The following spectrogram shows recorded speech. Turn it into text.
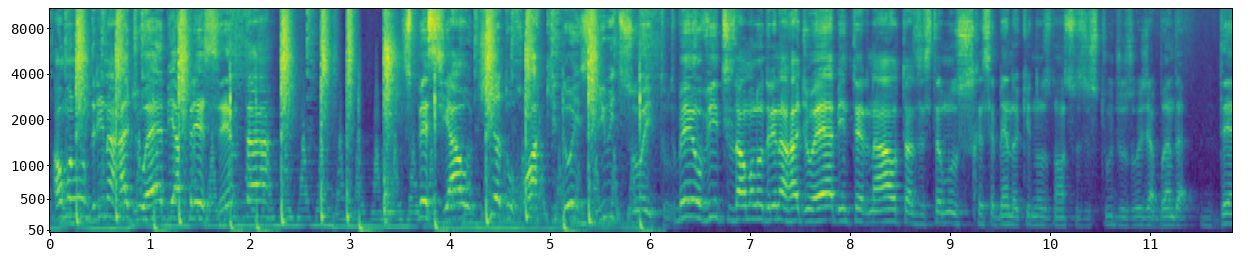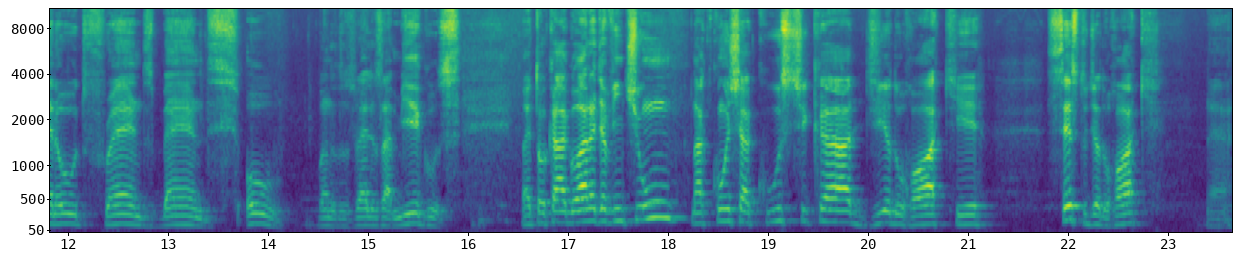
Alma Londrina Rádio Web apresenta especial Dia do Rock 2018. Tudo bem, ouvintes da Alma Londrina Rádio Web, internautas? Estamos recebendo aqui nos nossos estúdios hoje a banda The Old Friends Band, ou Banda dos Velhos Amigos. Vai tocar agora, dia 21, na Concha Acústica, Dia do Rock, sexto Dia do Rock, né?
